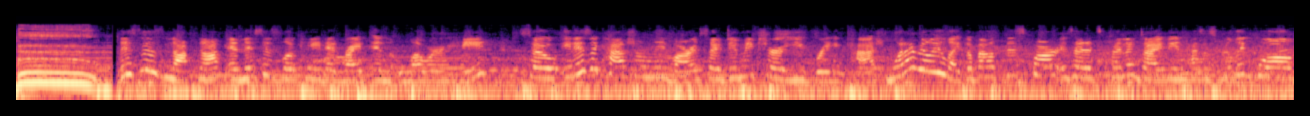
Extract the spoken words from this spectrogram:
Boo! This is Knock Knock and this is located right in Lower Haight. So it is a cash only bar, so do make sure you bring cash. What I really like about this bar is that it's kind of diving, has this really cool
